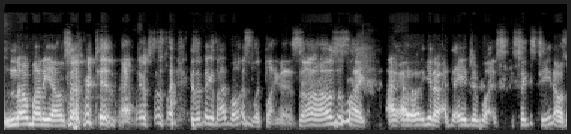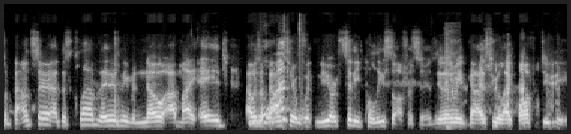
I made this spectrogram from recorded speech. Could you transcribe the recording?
Nobody else ever did that. It was just like because the thing is, I've always looked like this. So I was just like, I, I, you know, at the age of what, sixteen, I was a bouncer at this club. They didn't even know uh, my age. I was a bouncer with New York City police officers. You know what I mean? Guys who were like off duty.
